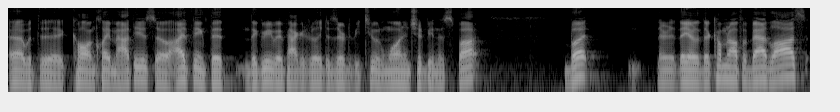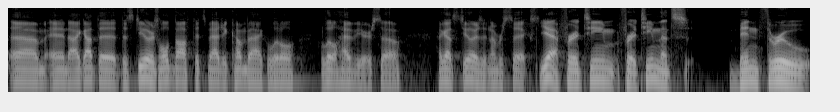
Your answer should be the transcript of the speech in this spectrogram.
uh, with the call on Clay Matthews. So I think that the Green Bay Packers really deserve to be two and one and should be in this spot. But they're they are they're coming off a bad loss, um, and I got the the Steelers holding off Fitzmagic comeback a little a little heavier. So I got Steelers at number six. Yeah, for a team for a team that's been through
